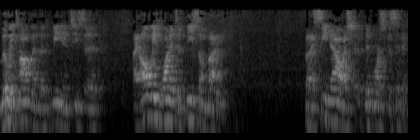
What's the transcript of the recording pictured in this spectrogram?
Lily Tomlin, the comedian, she said, I always wanted to be somebody, but I see now I should have been more specific.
